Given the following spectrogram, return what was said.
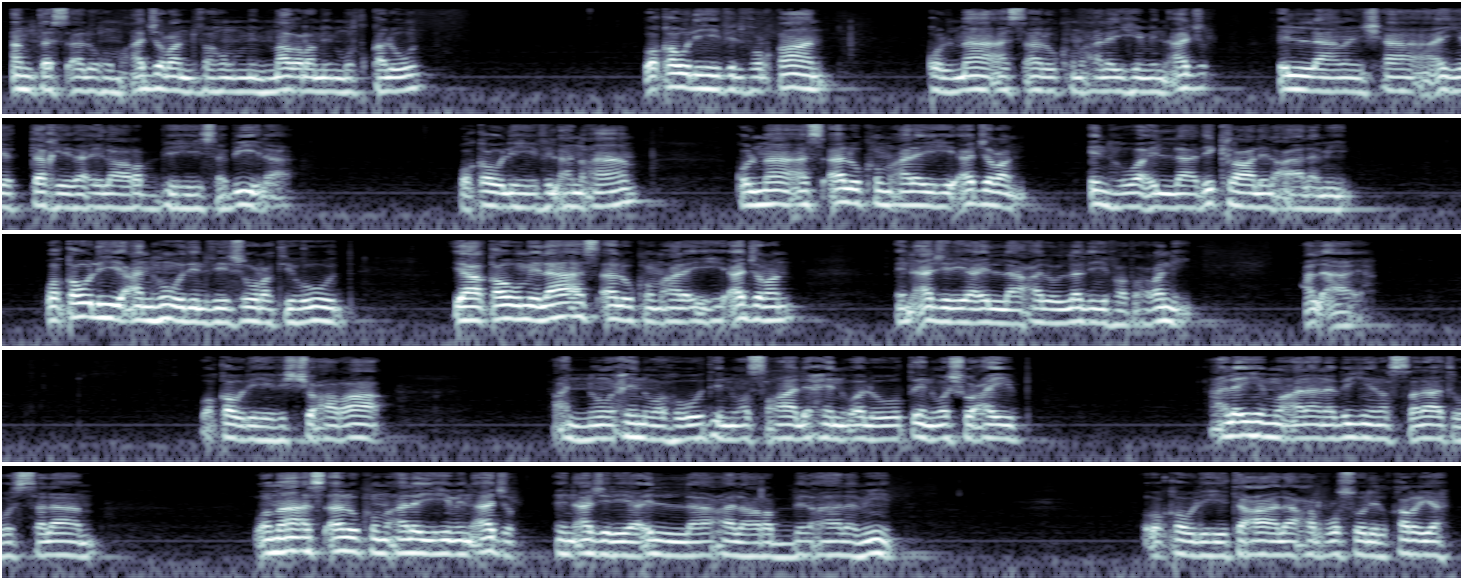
أم تسألهم أجرا فهم من مغرم مثقلون؟ وقوله في الفرقان قل ما أسألكم عليه من أجر إلا من شاء أن يتخذ إلى ربه سبيلا. وقوله في الأنعام قل ما أسألكم عليه أجرا إن هو إلا ذكرى للعالمين. وقوله عن هود في سورة هود يا قوم لا أسألكم عليه أجرا إن أجري إلا على الذي فطرني. الآية. وقوله في الشعراء عن نوح وهود وصالح ولوط وشعيب عليهم وعلى نبينا الصلاة والسلام وما أسألكم عليه من أجر إن أجري إلا على رب العالمين. وقوله تعالى عن رسل القرية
